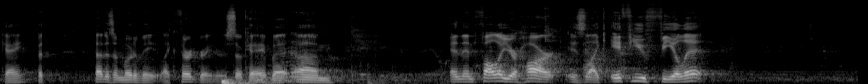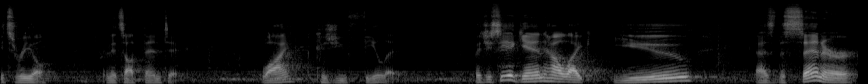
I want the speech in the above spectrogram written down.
Okay, but that doesn't motivate like third graders. Okay, but um, and then follow your heart is like if you feel it, it's real and it's authentic. Why? Because you feel it. But you see again how like you, as the center,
